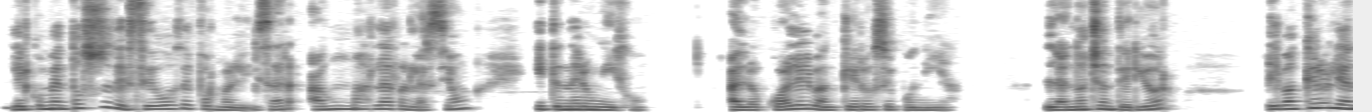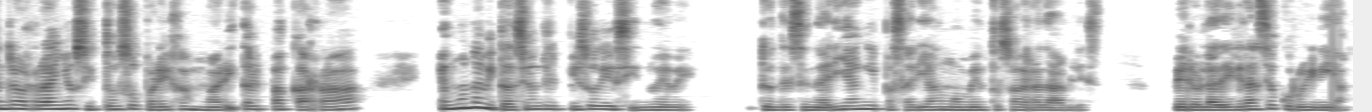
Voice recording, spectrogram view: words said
le comentó sus deseos de formalizar aún más la relación y tener un hijo, a lo cual el banquero se oponía. La noche anterior, el banquero Leandro Raño citó a su pareja Marita Alpaca en una habitación del piso 19, donde cenarían y pasarían momentos agradables. Pero la desgracia ocurriría.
